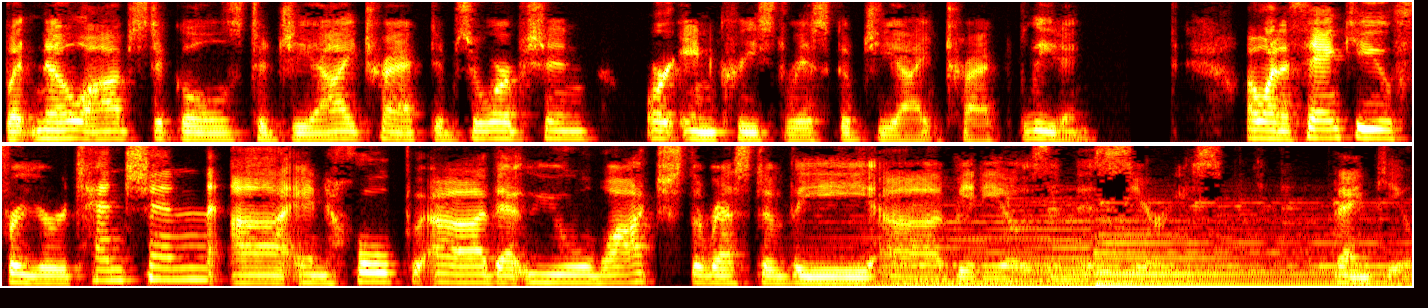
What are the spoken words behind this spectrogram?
but no obstacles to GI tract absorption or increased risk of GI tract bleeding. I want to thank you for your attention uh, and hope uh, that you will watch the rest of the uh, videos in this series. Thank you.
